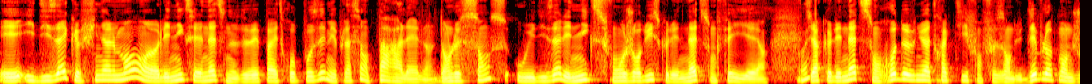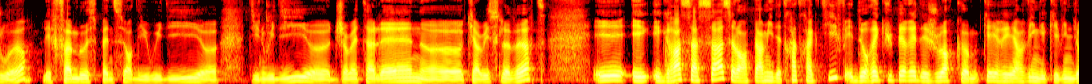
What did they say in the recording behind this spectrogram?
et ils disaient que finalement les Knicks et les Nets ne devaient pas être opposés, mais placés en parallèle, dans le sens où ils disaient les Knicks font aujourd'hui ce que les Nets ont fait hier. C'est-à-dire que les Nets sont redevenus attractifs en faisant du développement de joueurs, les fameux Spencer Dinwiddie, Dinwiddie, Jarrett Allen, euh, Levert, et, et, et, grâce à ça, ça leur a permis d'être attractifs et de récupérer des joueurs comme Kyrie Irving et Kevin Durant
